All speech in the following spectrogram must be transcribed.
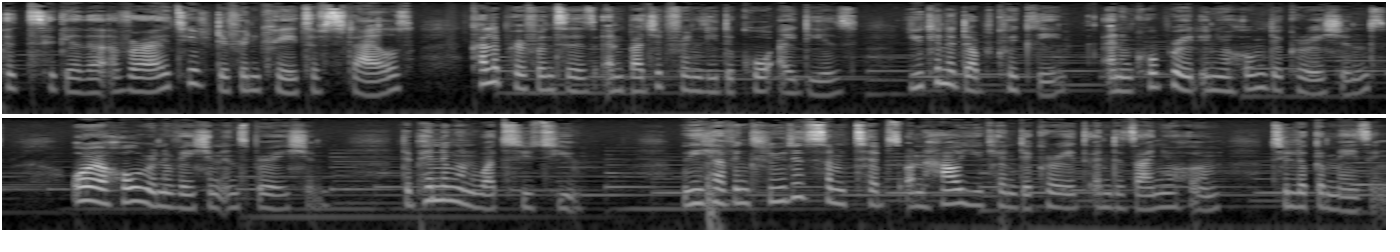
put together a variety of different creative styles, color preferences, and budget friendly decor ideas you can adopt quickly and incorporate in your home decorations or a whole renovation inspiration, depending on what suits you. We have included some tips on how you can decorate and design your home to look amazing.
